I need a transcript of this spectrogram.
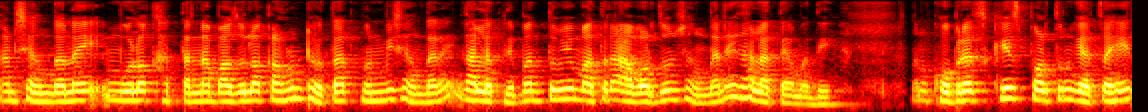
कारण शेंगदाणे मुलं खाताना बाजूला काढून ठेवतात म्हणून मी शेंगदाणे घालत नाही. पण तुम्ही मात्र आवर्जून शेंगदाणे घाला त्यामध्ये. आणि खोबऱ्याचं खीस परतून घ्यायचं आहे.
